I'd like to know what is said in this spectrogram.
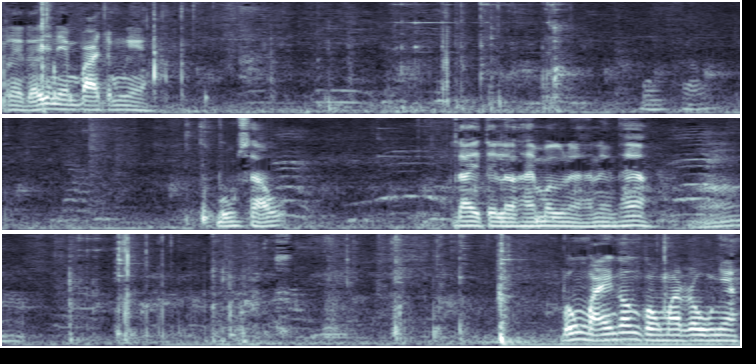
cái này để cho anh em 300 ngàn. 46 đây TL20 nè anh em thấy không? Đó. 47 có con Maru nha.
